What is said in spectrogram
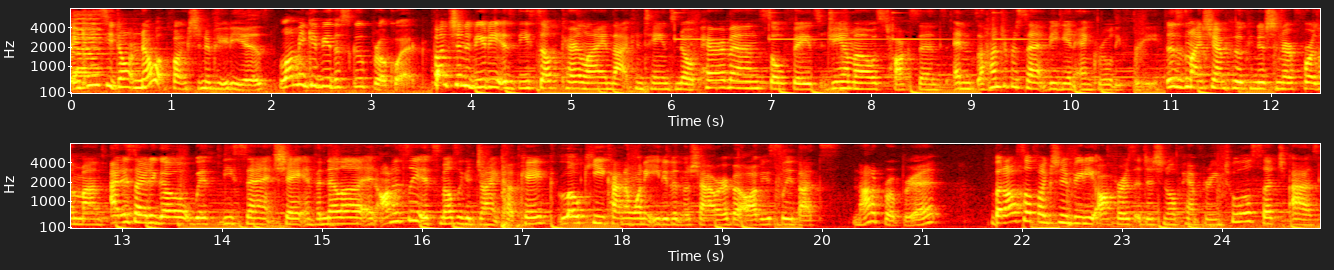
In case you don't know what Function of Beauty is, let me give you the scoop real quick. Function of Beauty is the self-care line that contains no parabens, sulfates, GMOs, toxins, and it's 100% vegan and cruelty free. This is my shampoo conditioner for the month. I decided to go with the scent Shea and Vanilla and honestly it smells like a giant cupcake. Low key kind of want to eat it in the shower but obviously that's not appropriate. But also Function of Beauty offers additional pampering tools such as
